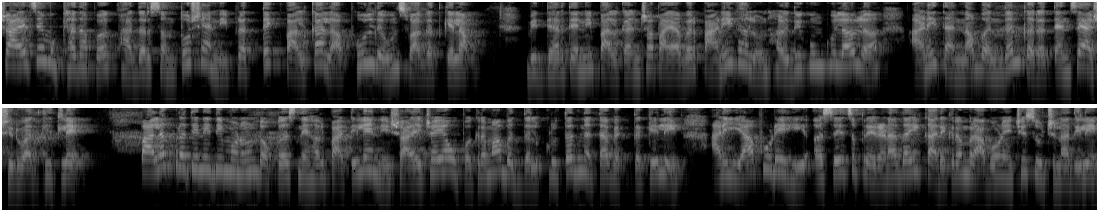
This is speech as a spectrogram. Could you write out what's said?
शाळेचे मुख्याध्यापक फादर संतोष यांनी प्रत्येक पालकाला फूल देऊन स्वागत केलं. विद्यार्थ्यांनी पालकांच्या पायावर पाणी घालून हळदी कुंकू लावलं आणि त्यांना वंदन करत त्यांचे आशीर्वाद घेतले. पालक प्रतिनिधी म्हणून डॉक्टर स्नेहल पाटील यांनी शाळेच्या या उपक्रमाबद्दल कृतज्ञता व्यक्त केली आणि यापुढेही असेच प्रेरणादायी कार्यक्रम राबवण्याची सूचना दिली.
